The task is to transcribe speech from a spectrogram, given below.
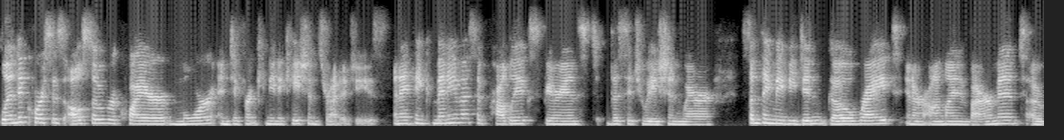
Blended courses also require more and different communication strategies. And I think many of us have probably experienced the situation where something maybe didn't go right in our online environment, a,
